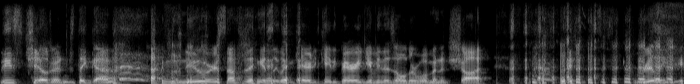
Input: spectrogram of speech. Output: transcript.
these children think I'm, I'm new or something. It's like Katy Katy Perry giving this older woman a shot. really?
